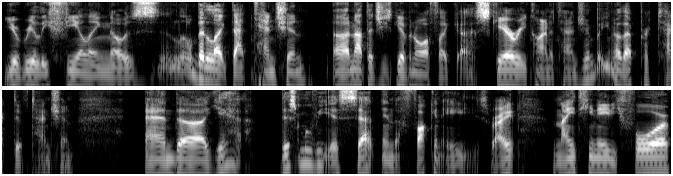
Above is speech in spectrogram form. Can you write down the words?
you're really feeling those a little bit of like that tension. Uh, not that she's giving off like a scary kind of tension but you know that protective tension. And uh, yeah this movie is set in the fucking 80s right? 1984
